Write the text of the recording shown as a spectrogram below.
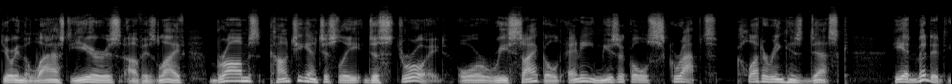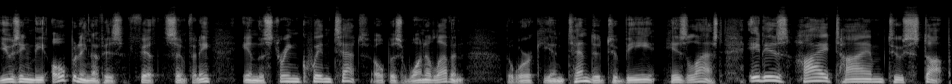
During the last years of his life, Brahms conscientiously destroyed or recycled any musical scraps cluttering his desk. He admitted using the opening of his Fifth Symphony in the String Quintet, Opus 111, the work he intended to be his last. It is high time to stop,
